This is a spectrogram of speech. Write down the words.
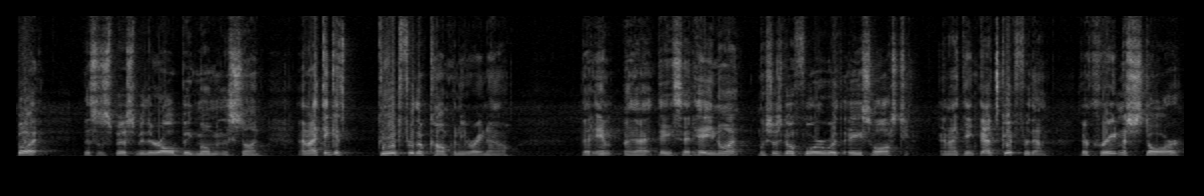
but this was supposed to be their all big moment in the sun. And I think it's good for the company right now that im- uh, that they said, hey, you know what? Let's just go forward with Ace Austin. And I think that's good for them. They're creating a star.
